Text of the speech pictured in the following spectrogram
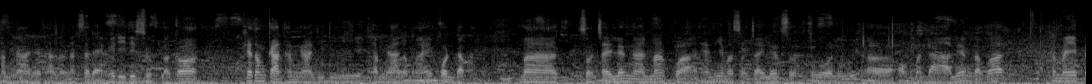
ทำงานในฐานะนักแสดงให้ดีที่สุด แล้วก็แค่ต้องการทำงานดีๆทำงานออกมาให้คนแบบมาสนใจเรื่องงานมากกว่า แทนที่มาสนใจเรื่องส่วนตัวหรือเอ่อออกมาด่าเรื่องแบบว่าทำไมไป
